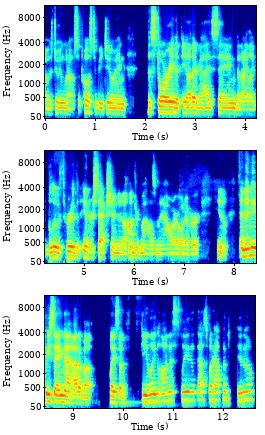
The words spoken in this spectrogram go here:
I was doing what I was supposed to be doing. The story that the other guy's saying that I like blew through the intersection at 100 miles an hour or whatever, you know, and they may be saying that out of a place of feeling honestly that that's what happened, you know,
